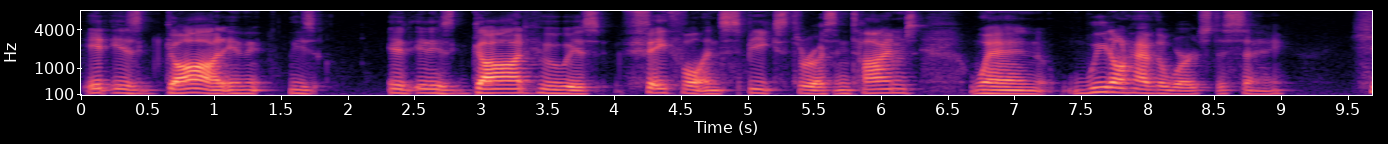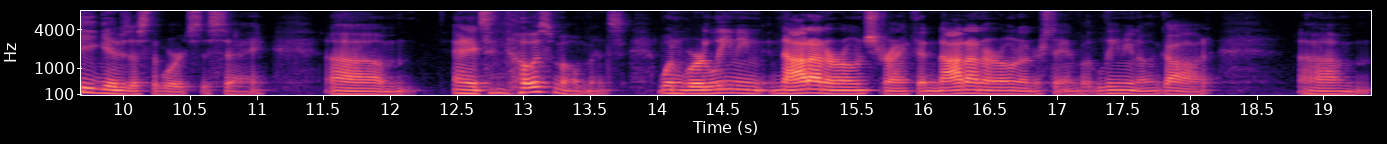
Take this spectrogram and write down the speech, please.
It is God in these it, it is God who is faithful and speaks through us in times when we don't have the words to say. He gives us the words to say. Um, and it's in those moments when we're leaning not on our own strength and not on our own understanding, but leaning on God, um,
